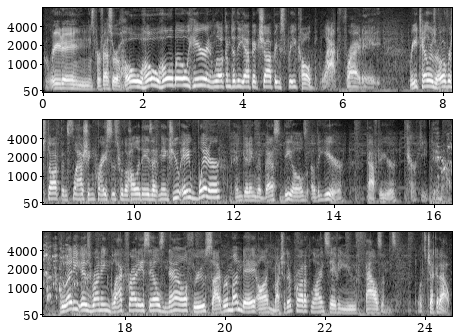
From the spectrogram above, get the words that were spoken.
Greetings, Professor Ho Ho Hobo here, and welcome to the epic shopping spree called Black Friday. Retailers are overstocked and slashing prices for the holidays that makes you a winner and getting the best deals of the year after your turkey dinner. Bluetti is running Black Friday sales now through Cyber Monday on much of their product line, saving you thousands. Let's check it out.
